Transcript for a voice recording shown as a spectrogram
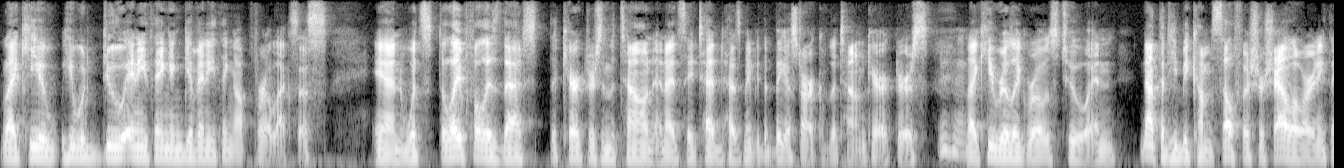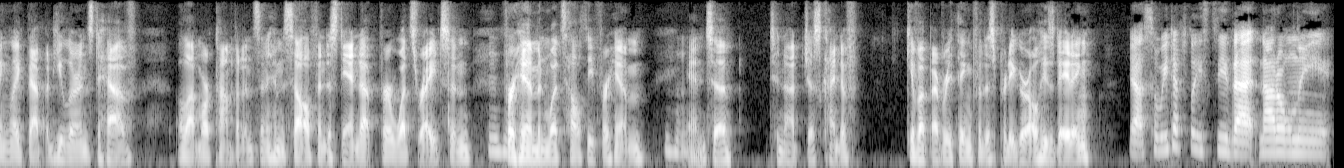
Like he he would do anything and give anything up for Alexis. And what's delightful is that the characters in the town, and I'd say Ted has maybe the biggest arc of the town characters. Mhm. Like he really grows too, and not that he becomes selfish or shallow or anything like that, but he learns to have a lot more confidence in himself and to stand up for what's right and Mhm. for him and what's healthy for him, Mhm. and to to not just kind of give up everything for this pretty girl he's dating. yeah. So we definitely see that not only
